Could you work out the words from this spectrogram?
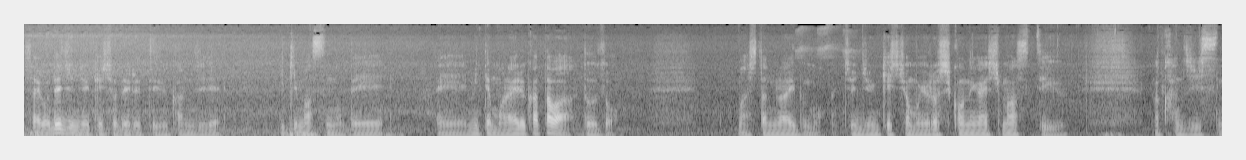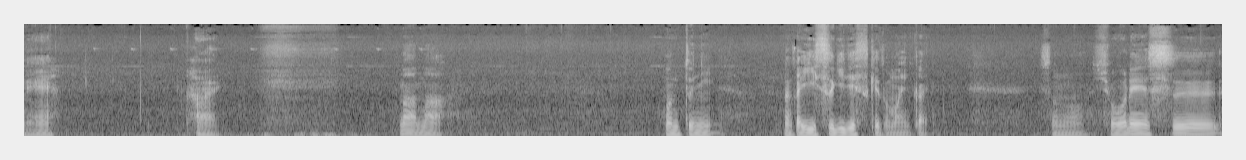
最後で準々決勝出るという感じでいきますので、えー、見てもらえる方はどうぞまあ、明日のライブも準々決勝もよろしくお願いしますっていう、ま、感じですね。はい。まあまあ本当になんか言い過ぎですけど毎回。その賞レース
